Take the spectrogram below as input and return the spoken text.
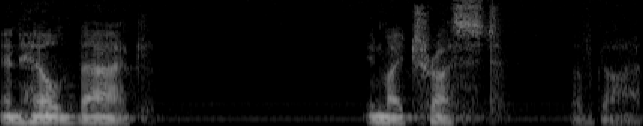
and held back in my trust of God?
